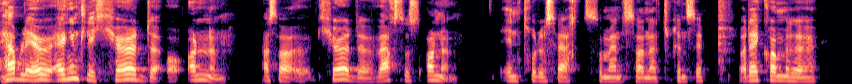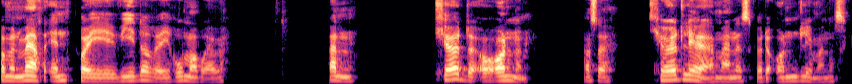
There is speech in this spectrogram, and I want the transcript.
Her blir jo egentlig kjødet og ånden, altså kjødet versus ånden, introdusert som en sånn et prinsipp. Og det kommer, kommer mer inn på i, videre i romerbrevet. Men kjødet og ånden, altså kjødelige mennesker og det åndelige mennesket.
